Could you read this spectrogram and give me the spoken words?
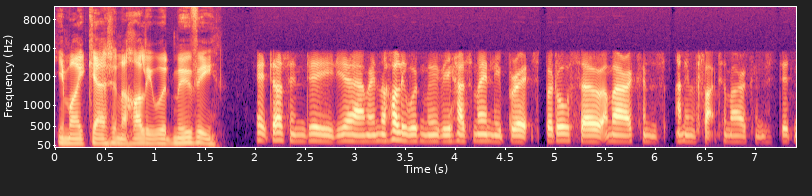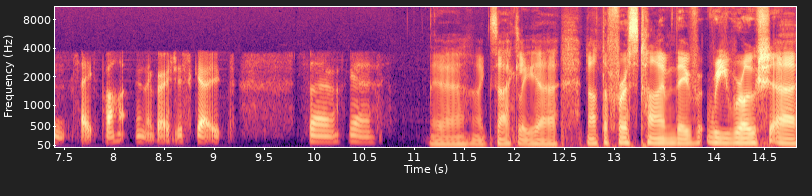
you might get in a Hollywood movie. It does indeed, yeah. I mean, the Hollywood movie has mainly Brits, but also Americans, and in fact, Americans didn't take part in The Great Escape. So yeah. Yeah, exactly. Uh, not the first time they've rewrote uh,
